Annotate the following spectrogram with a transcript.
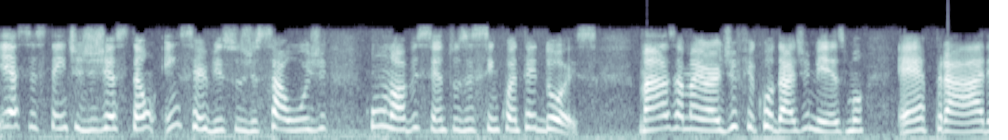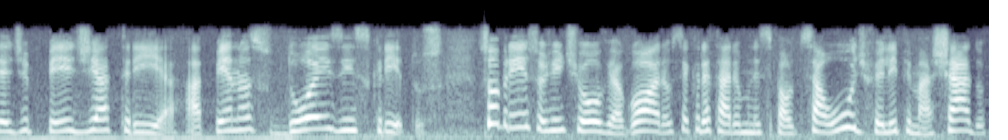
e assistente de gestão em serviços de saúde, com 952. Mas a maior dificuldade mesmo é para a área de pediatria, apenas dois inscritos. Sobre isso, a gente ouve agora o secretário municipal de saúde, Felipe Machado,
